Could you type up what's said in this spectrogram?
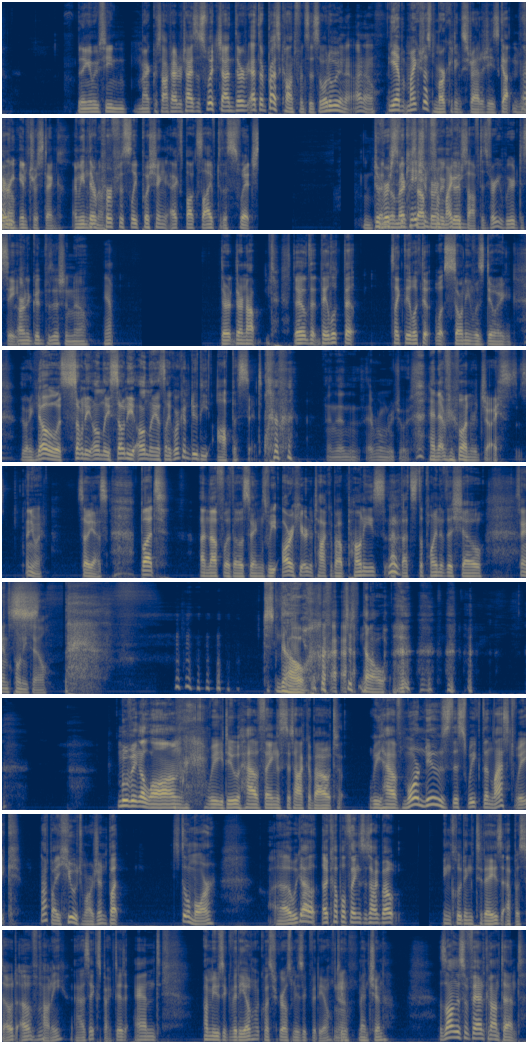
Then again, we've seen Microsoft advertise the Switch on their at their press conferences. So what do we know? I don't know. Yeah, but Microsoft's marketing strategy has gotten very know. interesting. I mean, they're know. purposely pushing Xbox Live to the Switch. Nintendo, Diversification Microsoft from a good, Microsoft is very weird to see. are in a good position now. Yep. They're they're not. They they looked at. It's like they looked at what Sony was doing. They're like, no, it's Sony only, Sony only. It's like we're gonna do the opposite, And then everyone rejoiced. and everyone rejoices. Anyway, So yes, but enough with those things. We are here to talk about ponies. That, that's the point of this show. Sans ponytail. Just no, just no. Moving along, we do have things to talk about. We have more news this week than last week, not by a huge margin, but still more. Uh, we got a couple things to talk about, including today's episode of Mhm. Pony, as expected, and a music video, Equestria Girls music video Yeah. to mention, as long as some fan content.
